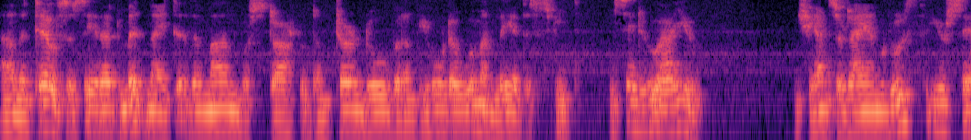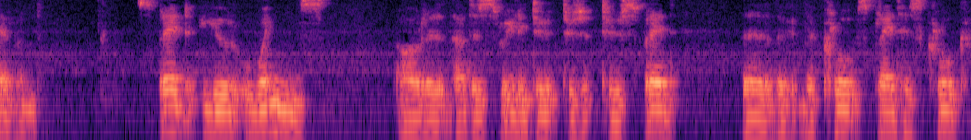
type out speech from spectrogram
And it tells us here at midnight the man was startled and turned over, and behold, a woman lay at his feet. He said, Who are you? And she answered, I am Ruth, your servant. Spread your wings, or uh, that is really to, to, to spread the, the, the cloak, spread his cloak,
